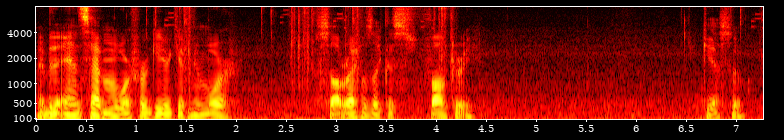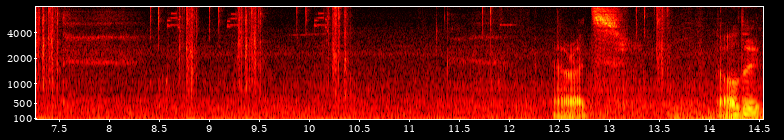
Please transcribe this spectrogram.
Maybe the N7 Warfare gear give me more assault rifles like this Valkyrie? Guess so. Alright. That'll do.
